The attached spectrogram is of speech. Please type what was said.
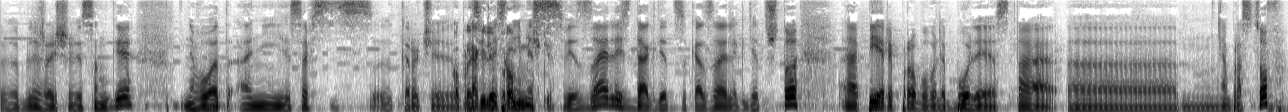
э, ближайшие СНГ. Вот они со, с, короче попросили как-то с ними связались да где-то заказали где-то что. Э, перепробовали более 100 э, образцов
